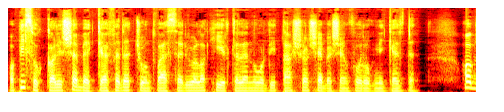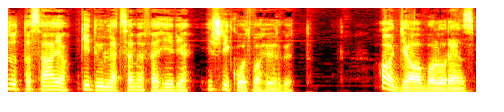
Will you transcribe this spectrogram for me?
A piszokkal és sebekkel fedett csontvásszerű alak hirtelen ordítással sebesen forogni kezdett. Habzott a szája, kidüllett szemefehérje, és rikoltva hörgött. Hagyja abba, Lorenz,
